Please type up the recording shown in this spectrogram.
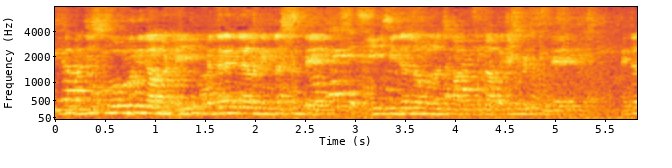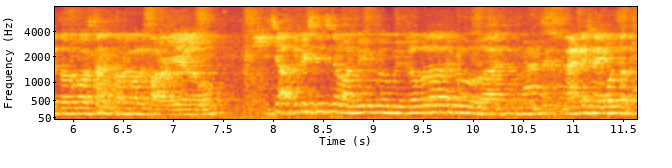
ఇంకా మంచి స్కోప్ ఉంది కాబట్టి పెద్ద రైతులు ఇంట్రెస్ట్ ఉంటే ఈ సీజన్ లోపల వచ్చి మనకు అప్లికేషన్ పెట్టుకుంటే ఎంత త్వరగా వస్తే అంత త్వరగా వాళ్ళు ఫాలో చేయగలము ఇచ్చి అప్లికేషన్ ఇచ్చిన వన్ వీక్ మీ వీక్ లోపల మీకు ప్లాంటేషన్ అయిపోతుంది.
